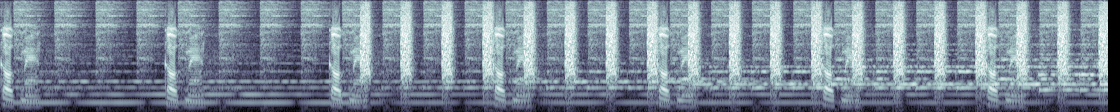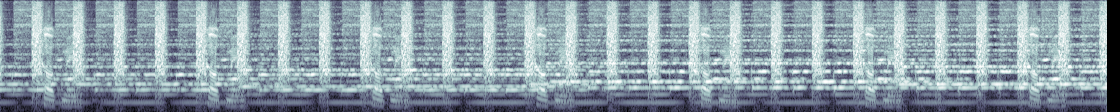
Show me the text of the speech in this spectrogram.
Coke man. Coke man. Coke man. Coke man. Coke man. Coke man. Coke man. Coke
